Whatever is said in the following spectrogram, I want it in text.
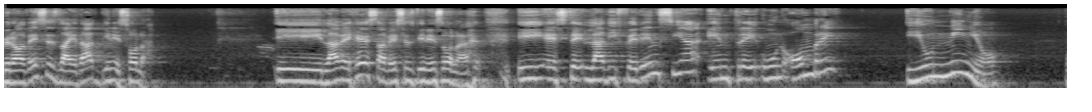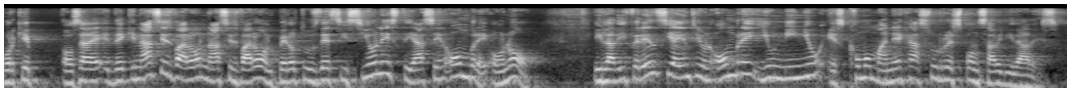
pero a veces la edad viene sola. Y la vejez a veces viene sola. Y este, la diferencia entre un hombre y un niño, porque, o sea, de que naces varón, naces varón, pero tus decisiones te hacen hombre o no. Y la diferencia entre un hombre y un niño es cómo maneja sus responsabilidades.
